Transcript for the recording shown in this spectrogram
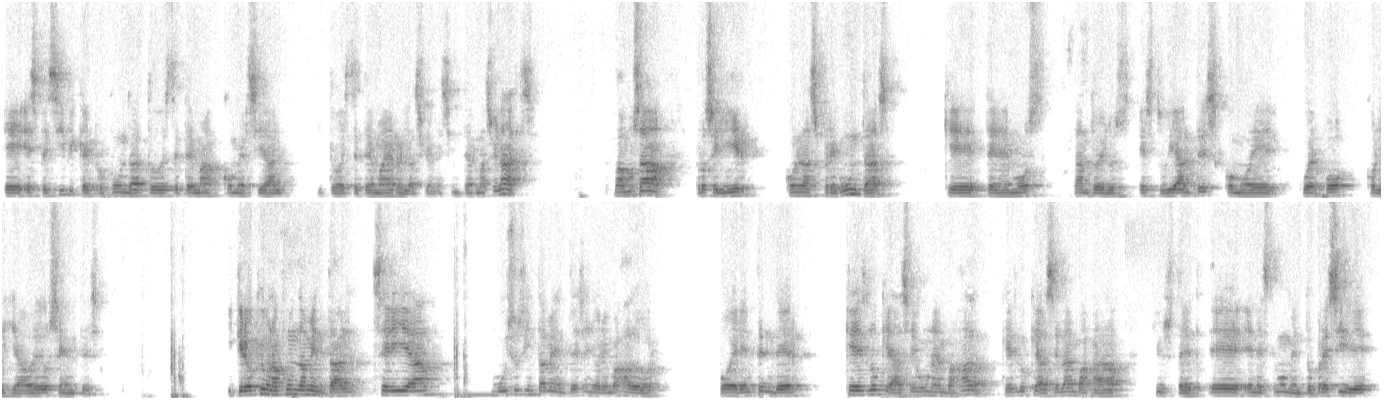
eh, específica y profunda todo este tema comercial y todo este tema de relaciones internacionales. Vamos a proseguir con las preguntas que tenemos tanto de los estudiantes como del cuerpo colegiado de docentes. Y creo que una fundamental sería, muy sucintamente, señor embajador, poder entender qué es lo que hace una embajada, qué es lo que hace la embajada que usted eh, en este momento preside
